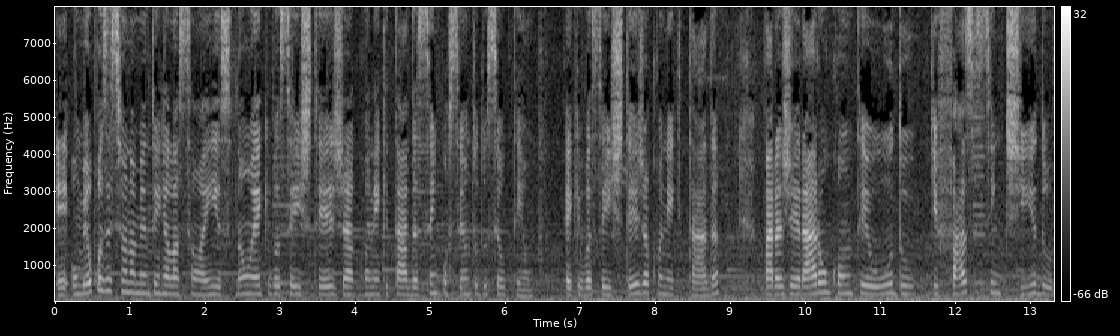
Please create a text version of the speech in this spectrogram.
É, o meu posicionamento em relação a isso não é que você esteja conectada 100% do seu tempo, é que você esteja conectada para gerar um conteúdo que faça sentido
